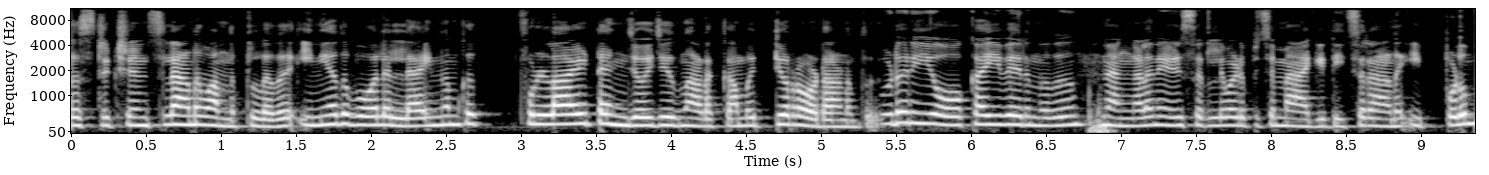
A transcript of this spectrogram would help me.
റെസ്ട്രിക്ഷൻസിലാണ് വന്നിട്ടുള്ളത്. ഇനി അതുപോലല്ല. ഇനി നമുക്ക് ഫുള്ളായിട്ട് എൻജോയ് ചെയ്ത് നടക്കാൻ പറ്റിയ റോഡാണിത് ഇവിടെ ഒരു യോക്കായി വരുന്നത് ഞങ്ങളെ നഴ്സറിയിൽ പഠിപ്പിച്ച മാഗി ടീച്ചറാണ് ഇപ്പോഴും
